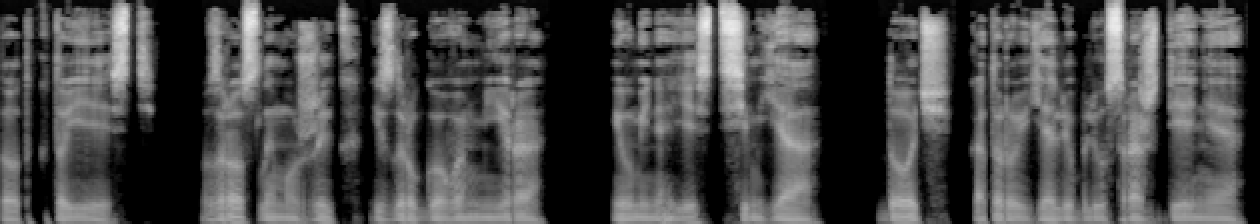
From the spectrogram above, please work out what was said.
тот, кто есть. Взрослый мужик из другого мира. И у меня есть семья, дочь, которую я люблю с рождения.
